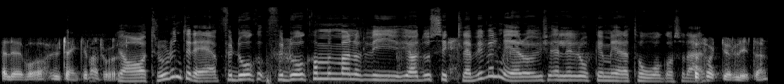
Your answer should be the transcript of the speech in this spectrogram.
Eller vad, hur tänker man tror du? Ja, tror du inte det? För då, för då kommer man att vi, ja då cyklar vi väl mer och, eller åker mera tåg och För sådär. 40 öre litern?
